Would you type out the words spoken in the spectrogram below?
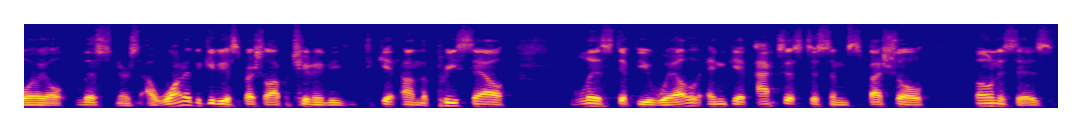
loyal listeners. I wanted to give you a special opportunity to get on the pre-sale list, if you will, and get access to some special bonuses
